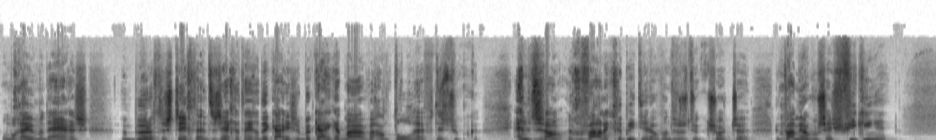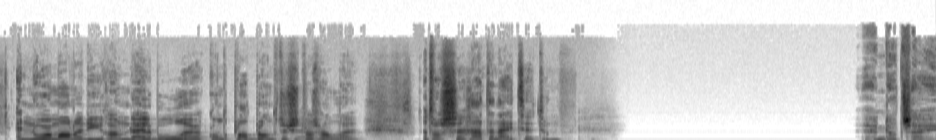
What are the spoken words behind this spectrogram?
op een gegeven moment ergens een burcht te stichten... en te zeggen tegen de keizer, bekijk het maar, we gaan tol heffen. Het is natuurlijk, en het is nou een gevaarlijk gebied hier ook. Want het was natuurlijk een soort... Uh, er kwamen hier ook nog steeds vikingen. En Noormannen die gewoon de hele boel uh, konden platbranden. Dus het was wel... Uh, het was haat en nijd toen. En dat zei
